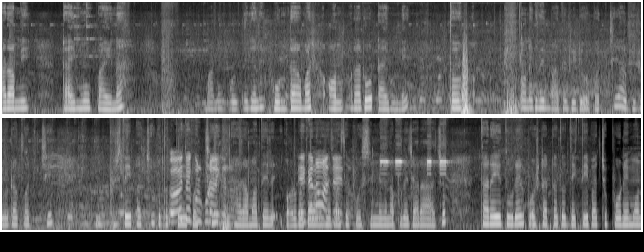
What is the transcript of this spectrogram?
আর আমি টাইমও পাই না। মানে বলতে গেলে ফোনটা আমার অন করারও টাইম নেই। তো অনেক দিন বাদে ভিডিও করছি আর ভিডিওটা করছি বুঝতেই পারছ কোথাও থেকে করছি। আর আমাদের গর্বতার আশেপাশে পশ্চিম মেদিনীপুরে যারা আছো তার এই দূরের পোস্টারটা তো দেখতেই পাচ্ছ পরিমল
